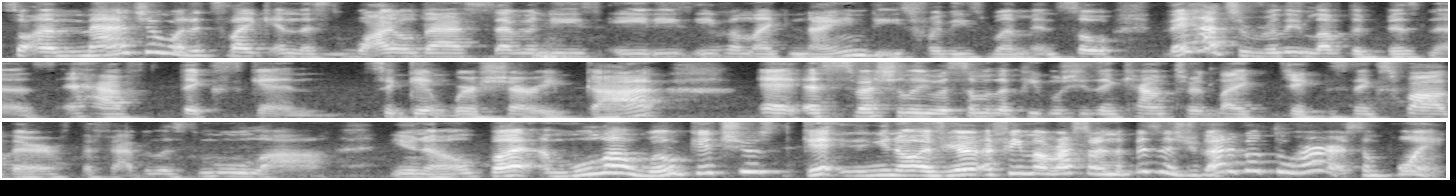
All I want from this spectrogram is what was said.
So imagine what it's like in this wild ass 70s, 80s, even like 90s for these women. So they had to really love the business and have thick skin to get where Sherri got And especially with some of the people she's encountered, like Jake the Snake's father, the fabulous Moolah, you know. But a Moolah will get you, get you know, if you're a female wrestler in the business, you got to go through her at some point.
